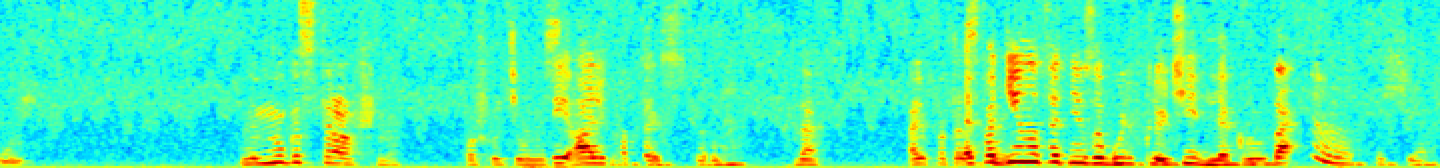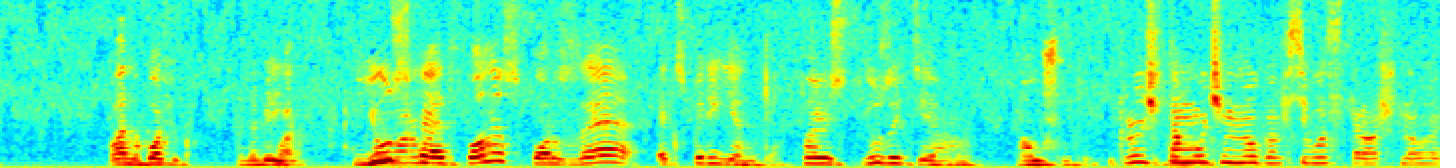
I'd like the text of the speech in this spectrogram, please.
Ой. Немного страшно. Пошутил не страшно. альфа-тестер. Да. Альфа-тест. F11 не забудь включить для круто. Вообще. Ладно, пофиг. Забей. Ладно. Use headphones for the experience. То есть юзайте ну, наушники. Короче, там очень много всего страшного.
